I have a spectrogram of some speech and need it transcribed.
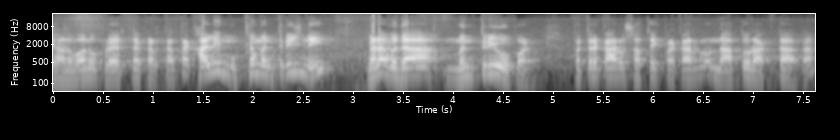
જાણવાનો પ્રયત્ન કરતા હતા. ખાલી મુખ્યમંત્રી જ નહીં ઘણા બધા મંત્રીઓ પણ પત્રકારો સાથે એક પ્રકારનો નાતો રાખતા હતા.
